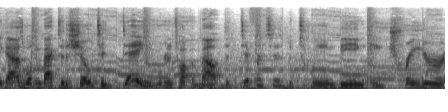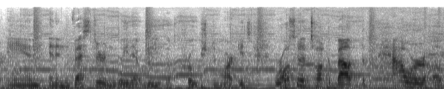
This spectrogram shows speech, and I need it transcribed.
Hey guys, welcome back to the show. Today, we're going to talk about the differences between being a trader and an investor and the way that we approach the markets. We're also going to talk about the power of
